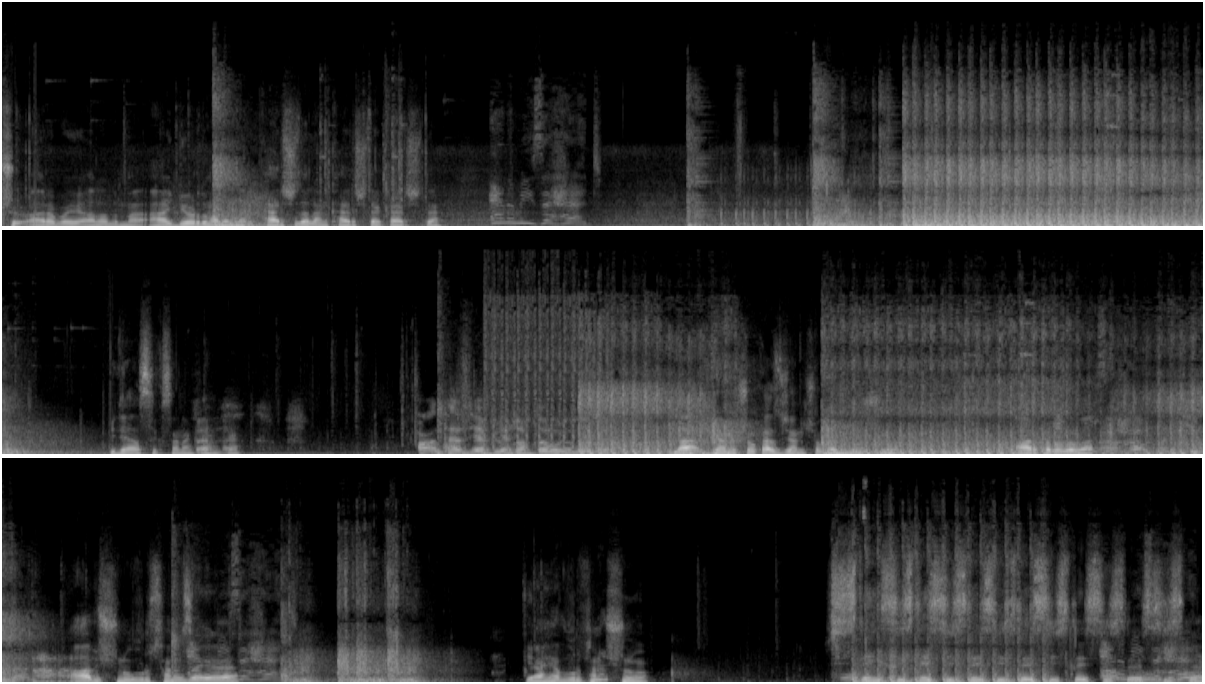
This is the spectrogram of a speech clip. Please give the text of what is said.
Şu arabayı alalım ha. Ha gördüm adamları. Karşıda lan karşıda karşıda. Enemies ahead. Bir daha sıksana kanka. Fantezi yapıyor uzaktan oynuyor. La canı çok az canı çok az. Vur şunu. Arkada da var. Abi şunu vursanıza ya. Ahead. Yahya vursana şunu. Sisle sisle sisle sisle sisle sisle sisle.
